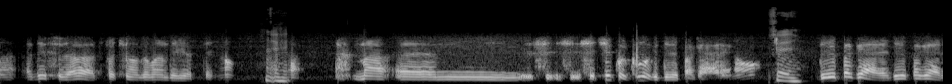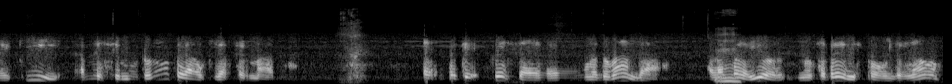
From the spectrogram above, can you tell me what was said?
Ma adesso ti faccio una domanda io a te, no? Eh. Ma, ma, ehm, se, se- c'è qualcuno che deve pagare, no? Sì. Deve pagare, deve pagare chi ha messo in moto l'opera o chi l'ha fermata? Eh, perché questa è una domanda alla Eh. quale io non saprei rispondere, no?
